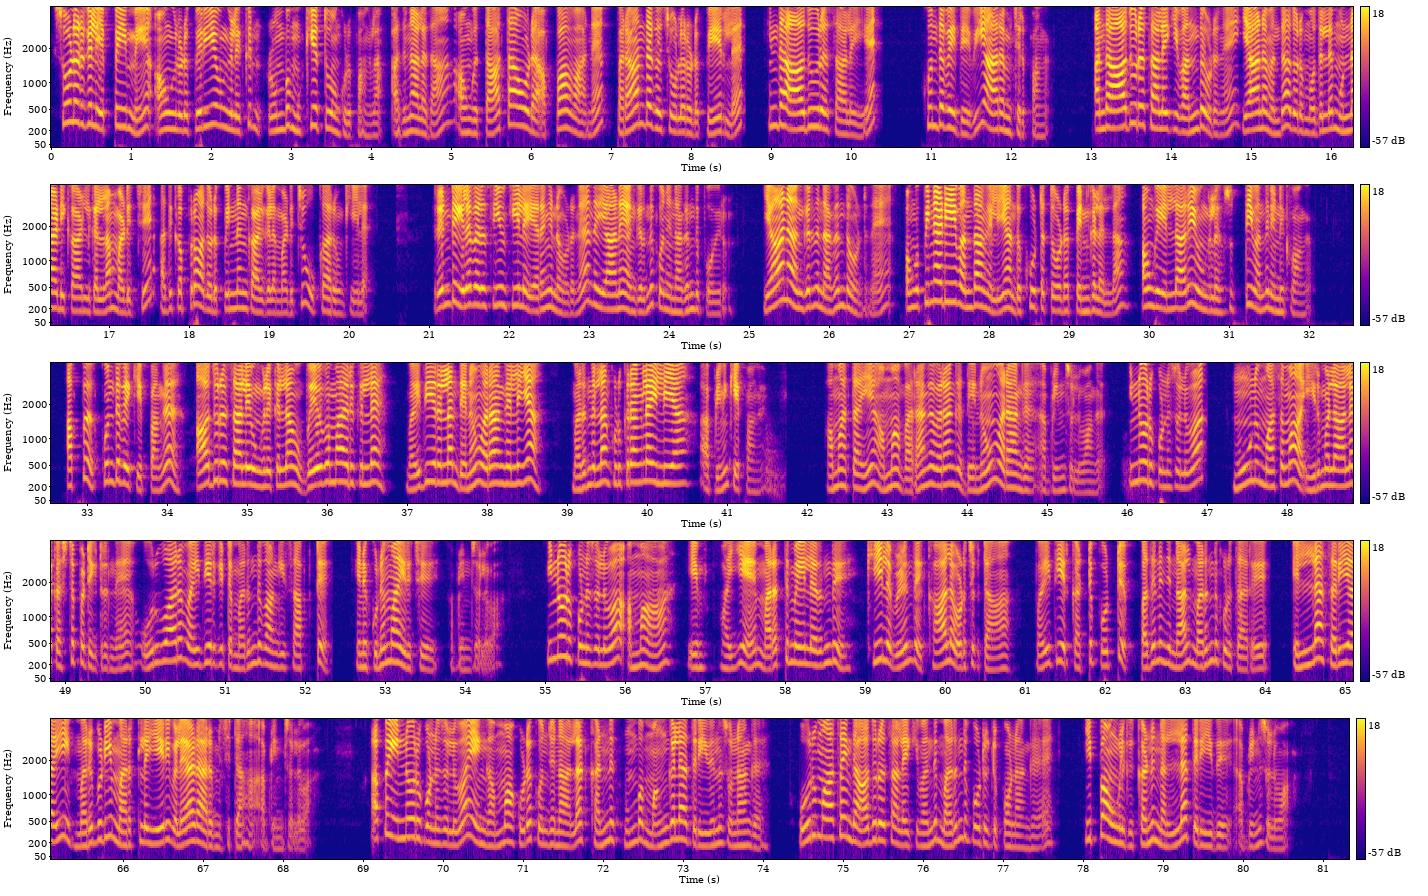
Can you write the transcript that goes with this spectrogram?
சோழர்கள் எப்பயுமே அவங்களோட பெரியவங்களுக்கு ரொம்ப முக்கியத்துவம் கொடுப்பாங்களாம். அதனால தான் அவங்க தாத்தாவோட அப்பாவான பராந்தக சோழரோட பேரில் இந்த ஆதூர சாலையை குந்தவை தேவி ஆரம்பிச்சிருப்பாங்க. அந்த ஆதூர சாலைக்கு வந்த உடனே யானை வந்து அதோட முதல்ல முன்னாடி கால்கள்லாம் மடித்து அதுக்கப்புறம் அதோட பின்னங்கால்களை மடித்து உட்காரும் கீழே. ரெண்டு இளவரசியும் கீழே இறங்கின உடனே அந்த யானை அங்கேருந்து கொஞ்சம் நகர்ந்து போயிடும் யானை அங்கேருந்து நகர்ந்த உடனே அவங்க பின்னாடியே வந்தாங்க இல்லையா அந்த கூட்டத்தோட பெண்கள் எல்லாம்? அவங்க எல்லாரும் இவங்களை சுற்றி வந்து நின்றுக்குவாங்க அப்போ குந்தவை கேட்பாங்க ஆதுர சாலை உங்களுக்கெல்லாம் உபயோகமாக இருக்குல்ல? வைத்தியரெல்லாம் தினமும் வராங்க இல்லையா? மருந்தெல்லாம் கொடுக்குறாங்களா இல்லையா? அப்படின்னு கேட்பாங்க. அம்மா தாயே அம்மா வராங்க வராங்க தினமும் வராங்க அப்படின்னு சொல்லுவாங்க. இன்னொரு பொண்ணு சொல்லுவா மூணு மாசமா இருமலால கஷ்டப்பட்டுக்கிட்டு இருந்தேன். ஒரு வாரம் வைத்தியர்கிட்ட மருந்து வாங்கி சாப்பிட்டு எனக்கு குணமாயிருச்சு அப்படின்னு சொல்லுவா. இன்னொரு பொண்ணு சொல்லுவா அம்மா என் பையன் மரத்து மேலேருந்து கீழே விழுந்து காலை உடச்சிக்கிட்டான். வைத்தியர் கட்டு போட்டு பதினஞ்சு நாள் மருந்து கொடுத்தாரு. எல்லாம் சரியாகி மறுபடியும் மரத்தில் ஏறி விளையாட ஆரம்பிச்சிட்டான் அப்படின்னு சொல்லுவா. அப்போ இன்னொரு பொண்ணு சொல்லுவா எங்கள் அம்மா கூட கொஞ்ச நாளாக கண்ணுக்கு ரொம்ப மங்கலாக தெரியுதுன்னு சொன்னாங்க. ஒரு மாதம் இந்த ஆதுர சாலைக்கு வந்து மருந்து போட்டுக்கிட்டு போனாங்க. இப்போ அவங்களுக்கு கண்ணு நல்லா தெரியுது அப்படின்னு சொல்லுவான்.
